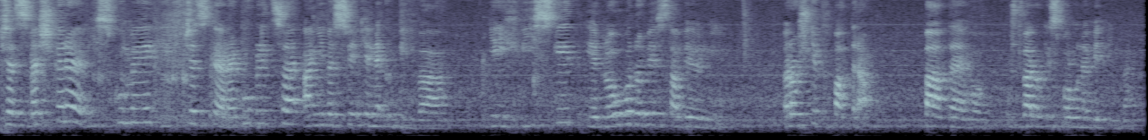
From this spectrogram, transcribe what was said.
Přes veškeré výzkumy jich v České republice ani ve světě neubývá. Jejich výskyt je dlouhodobě stabilní. Roštěp patra, pátého, už dva roky spolu nebydlíme.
